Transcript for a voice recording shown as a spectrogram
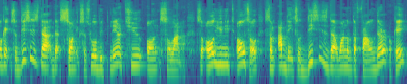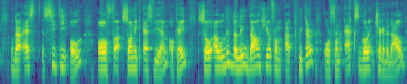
Okay, so this is the, the Sonic. So it will be layer two on Solana. So all you need also some updates. So this is the one of the founder, okay, the Of uh, Sonic SVM. Okay, so I will leave the link down here from uh, Twitter or from X. Go and check it out.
